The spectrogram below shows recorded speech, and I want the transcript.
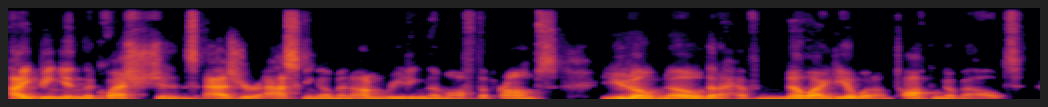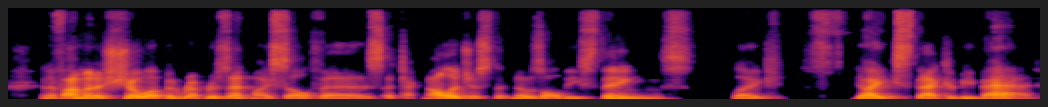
typing in the questions as you're asking them and I'm reading them off the prompts, you don't know that I have no idea what I'm talking about. And if I'm going to show up and represent myself as a technologist that knows all these things, like yikes, that could be bad.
